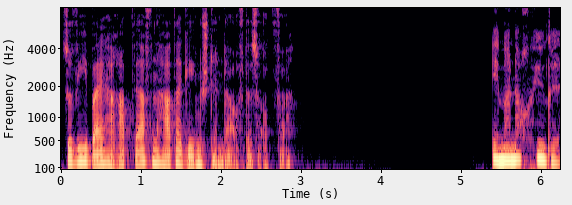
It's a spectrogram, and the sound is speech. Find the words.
sowie bei Herabwerfen harter Gegenstände auf das Opfer. Immer noch Hügel.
